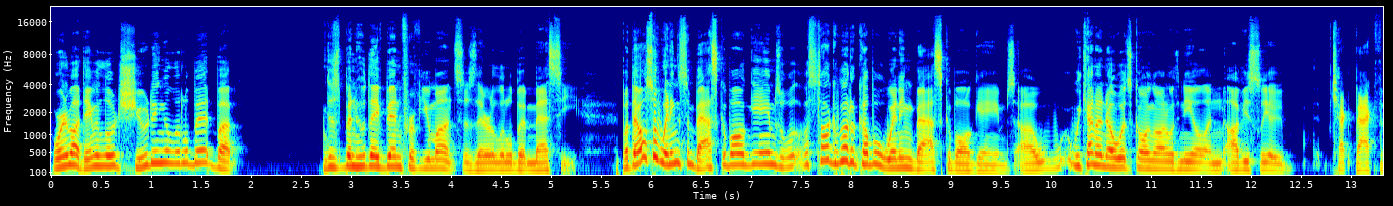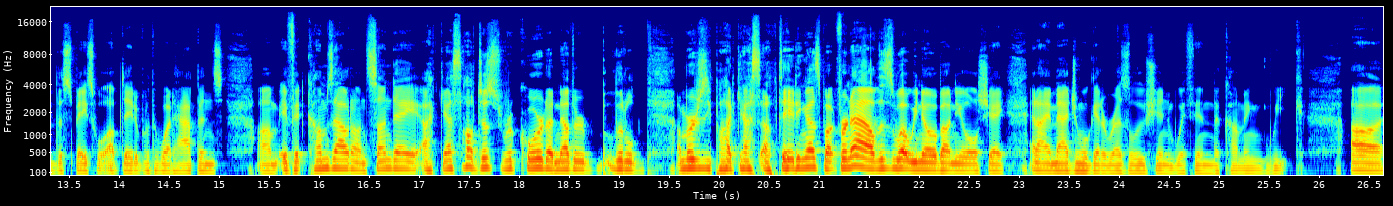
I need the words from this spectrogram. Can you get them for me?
worrying about Damian Lillard shooting a little bit, but this has been who they've been for a few months. Is they're a little bit messy, but they're also winning some basketball games. Let's talk about a couple winning basketball games. Uh, we kind of know what's going on with Neil, and obviously check back to the space. We'll update it with what happens. Um, if it comes out on Sunday, I guess I'll just record another little emergency podcast updating us. But for now, this is what we know about Neil Olshey, and I imagine we'll get a resolution within the coming week. Uh,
